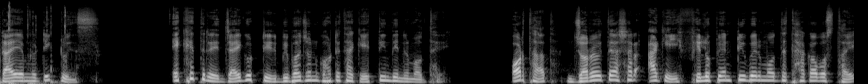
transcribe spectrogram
ডাইঅ্যামনিউটিক টুইন্স। এক্ষেত্রে জাইগোটটির বিভাজন ঘটে থাকে তিন দিনের মধ্যে। অর্থাৎ জরায়ুতে আসার আগেই ফিলোপিয়ান টিউবের মধ্যে থাকা অবস্থায়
